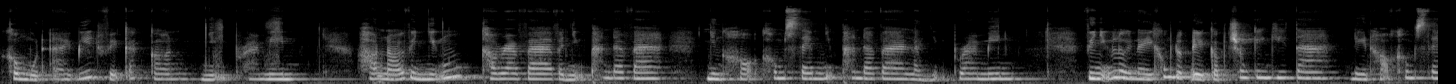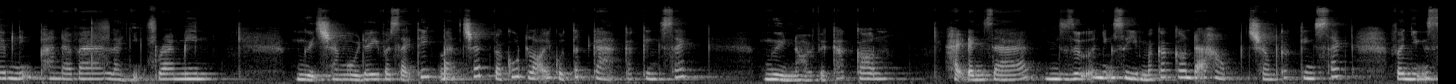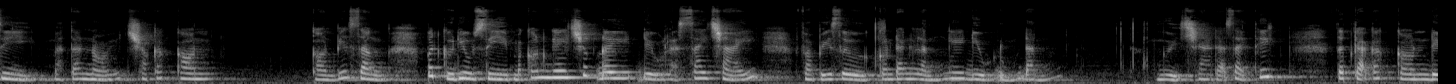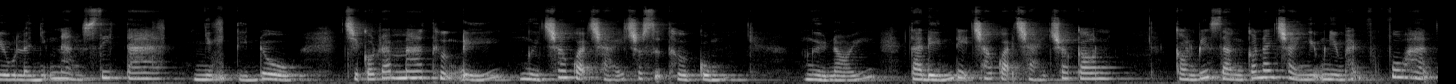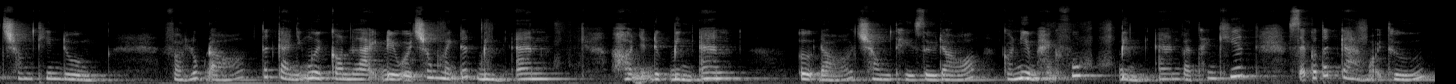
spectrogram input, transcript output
không một ai biết về các con những Brahmin. Họ nói về những Kaurava và những Pandava, nhưng họ không xem những Pandava là những Brahmin. Vì những lời này không được đề cập trong kinh Gita nên họ không xem những Pandava là những Brahmin. Người cha ngồi đây và giải thích bản chất và cốt lõi của tất cả các kinh sách. Người nói với các con, hãy đánh giá giữa những gì mà các con đã học trong các kinh sách và những gì mà ta nói cho các con. Con biết rằng bất cứ điều gì mà con nghe trước đây đều là sai trái và bây giờ con đang lắng nghe điều đúng đắn. Người cha đã giải thích tất cả các con đều là những nàng sita những tín đồ. Chỉ có rama thượng đế người trao quả trái cho sự thờ cúng người nói, ta đến để trao quả trái cho con. Con biết rằng con đang trải nghiệm niềm hạnh phúc vô hạn trong thiên đường. Vào lúc đó, tất cả những người còn lại đều ở trong mảnh đất bình an. Họ nhận được bình an. Ở đó, trong thế giới đó, có niềm hạnh phúc, bình an và thanh khiết, sẽ có tất cả mọi thứ.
